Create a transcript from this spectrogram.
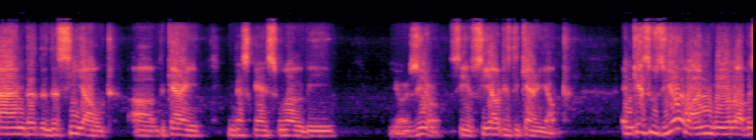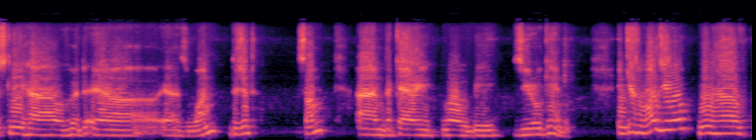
and the, the, the C out, uh, the carry in this case will be your zero. See, C out is the carry out. In case of zero, one, we will obviously have uh, as one digit sum and the carry will be zero again. In case of one, zero, we'll have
